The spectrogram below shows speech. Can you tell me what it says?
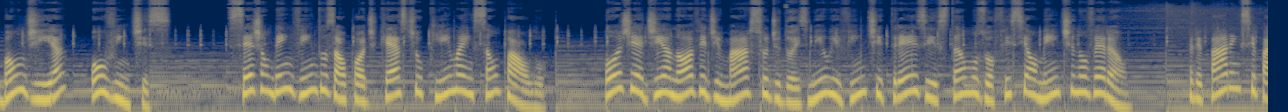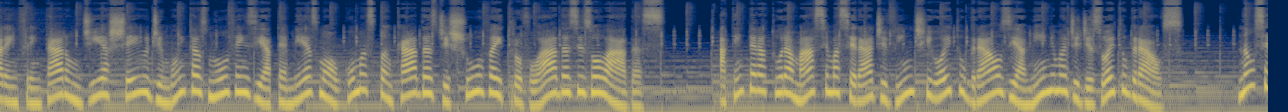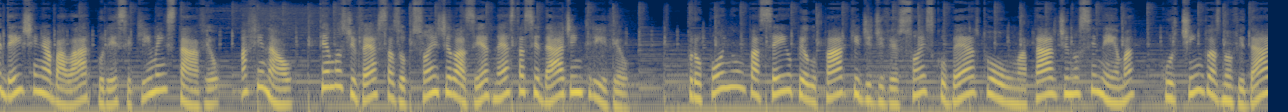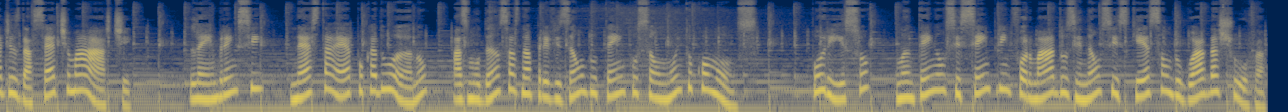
Bom dia, ouvintes. Sejam bem-vindos ao podcast O Clima em São Paulo. Hoje é dia 9 de março de 2023 e estamos oficialmente no verão. Preparem-se para enfrentar um dia cheio de muitas nuvens e até mesmo algumas pancadas de chuva e trovoadas isoladas. A temperatura máxima será de 28 graus e a mínima de 18 graus. Não se deixem abalar por esse clima instável, afinal, temos diversas opções de lazer nesta cidade incrível. Proponho um passeio pelo parque de diversões coberto ou uma tarde no cinema, curtindo as novidades da sétima arte. Lembrem-se, nesta época do ano, as mudanças na previsão do tempo são muito comuns. Por isso, mantenham-se sempre informados e não se esqueçam do guarda-chuva.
